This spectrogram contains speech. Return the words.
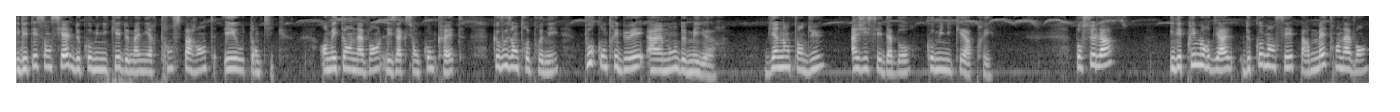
Il est essentiel de communiquer de manière transparente et authentique, en mettant en avant les actions concrètes que vous entreprenez pour contribuer à un monde meilleur. Bien entendu, agissez d'abord, communiquez après. Pour cela, il est primordial de commencer par mettre en avant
